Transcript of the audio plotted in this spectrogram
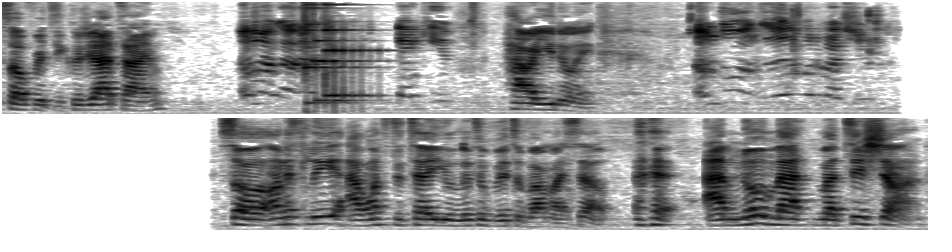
So pretty. Could you have time? Oh my god. Thank you. How are you doing? I'm doing good. What about you? So honestly, I wanted to tell you a little bit about myself. I'm no mathematician,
